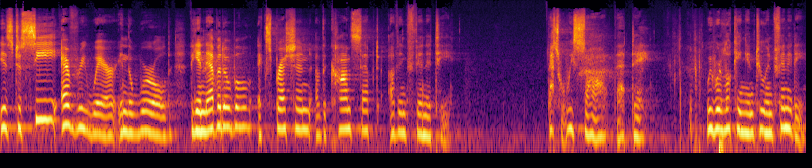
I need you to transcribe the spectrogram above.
is to see everywhere in the world the inevitable expression of the concept of infinity. That's what we saw that day. We were looking into infinity.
